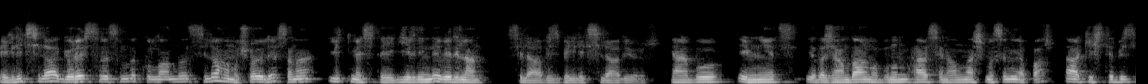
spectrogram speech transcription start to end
Beylik silahı görev sırasında kullandığın silah ama şöyle sana ilk mesleğe girdiğinde verilen silahı biz beylik silahı diyoruz. Yani bu emniyet ya da jandarma bunun her sene anlaşmasını yapar. Der ki işte biz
